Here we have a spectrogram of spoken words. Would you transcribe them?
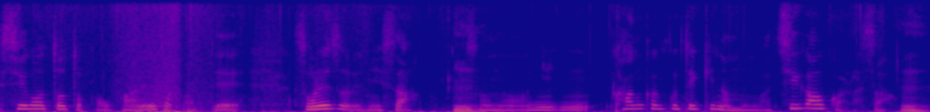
仕事とかお金とかってそれぞれにさ、うん。そのに感覚的なもんが違うからさ。うん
